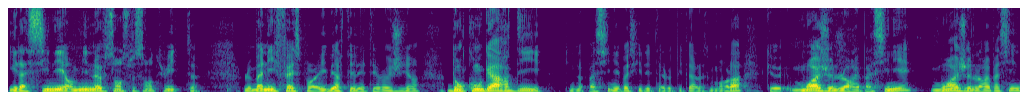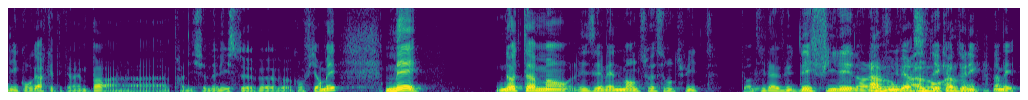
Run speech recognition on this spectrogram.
Il a signé en 1968 le Manifeste pour la liberté des théologiens, dont Congar dit qu'il n'a pas signé parce qu'il était à l'hôpital à ce moment-là, que moi je ne l'aurais pas signé, moi je ne l'aurais pas signé, dit Congar qui était quand même pas un, traditionnaliste euh, confirmé, mais notamment les événements de 68 quand il a vu défiler dans l'université catholique, non mais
